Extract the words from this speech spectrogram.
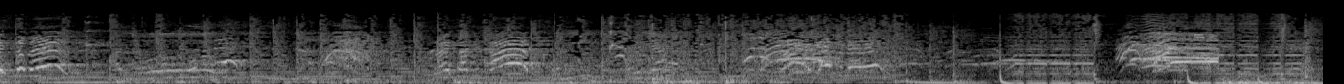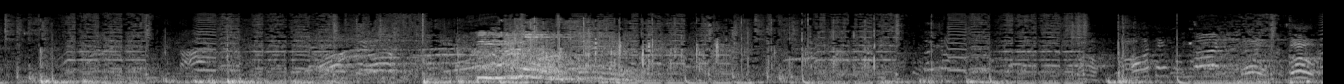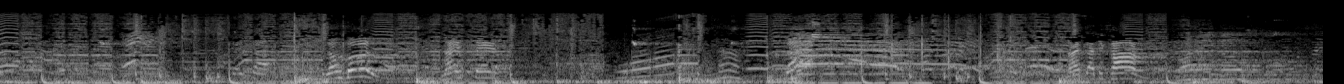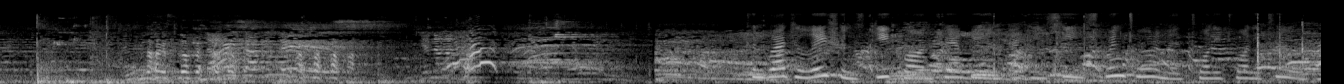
¡Ahí está! Long ball! Nice test! Nice! Nice, Ate Cam! Nice na, Ben! Nice, Ate Yan na. Congratulations, Decon Champion FVC Spring Tournament 2022.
